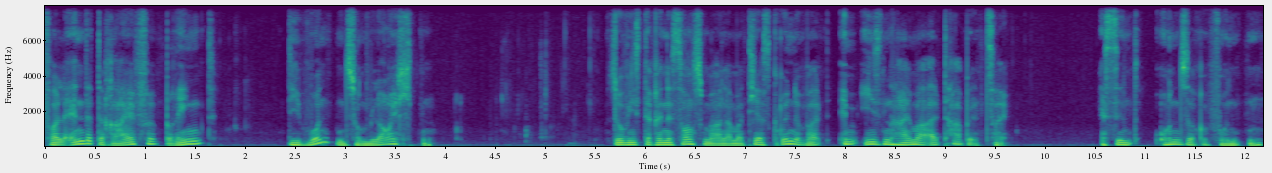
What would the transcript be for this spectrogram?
vollendete Reife bringt die Wunden zum Leuchten. So wie es der Renaissance-Maler Matthias Grünewald im Isenheimer Altarbild zeigt. Es sind unsere Wunden,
